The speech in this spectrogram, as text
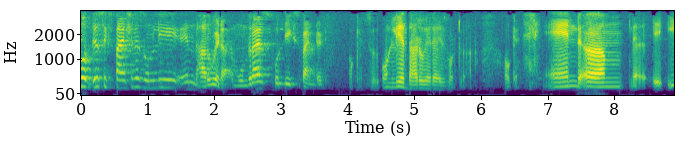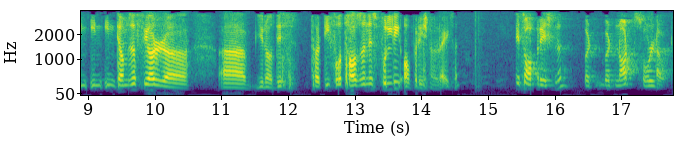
No, this expansion is only in Dharuheda. Mundra is fully expanded. Okay, so only at Dharuheda is what... Okay. And um, in, in, in terms of your, uh, uh, you know, this 34,000 is fully operational, right, sir? It's operational, but, but not sold out.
